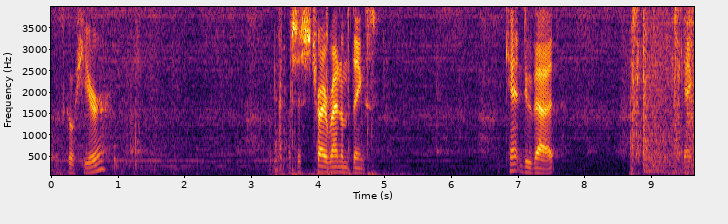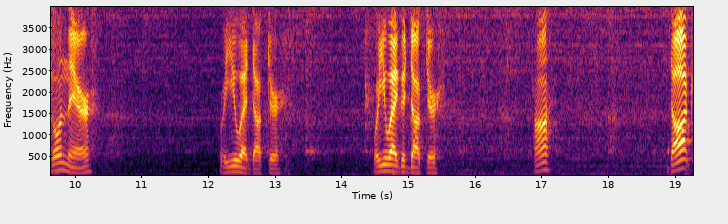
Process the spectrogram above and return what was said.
Let's go here. Let's just try random things. Can't do that. Can't go in there. Where you at, doctor? Where you at, good doctor? Huh? Doc?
